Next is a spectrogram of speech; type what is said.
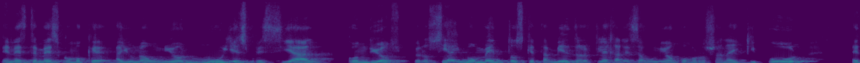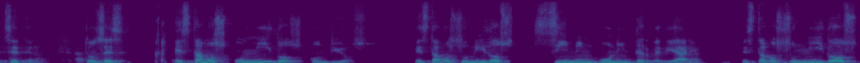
En este mes como que hay una unión muy especial con Dios, pero sí hay momentos que también reflejan esa unión como Roshaná Kippur, etc. Entonces, estamos unidos con Dios. Estamos unidos sin ningún intermediario. Estamos unidos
